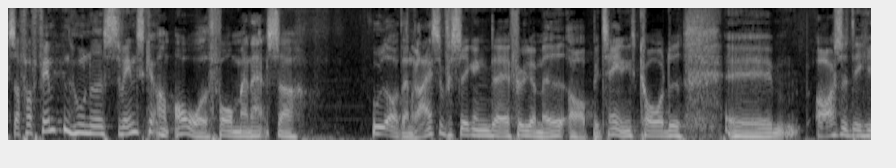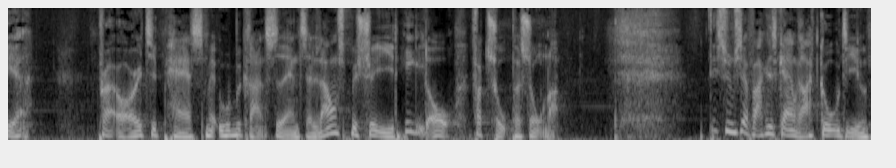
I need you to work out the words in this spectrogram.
Så for 1500 svenske om året får man altså ud over den rejseforsikring, der følger med, og betalingskortet, øh, også det her Priority Pass med ubegrænset antal loungebesøg i et helt år for to personer. Det synes jeg faktisk er en ret god deal.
